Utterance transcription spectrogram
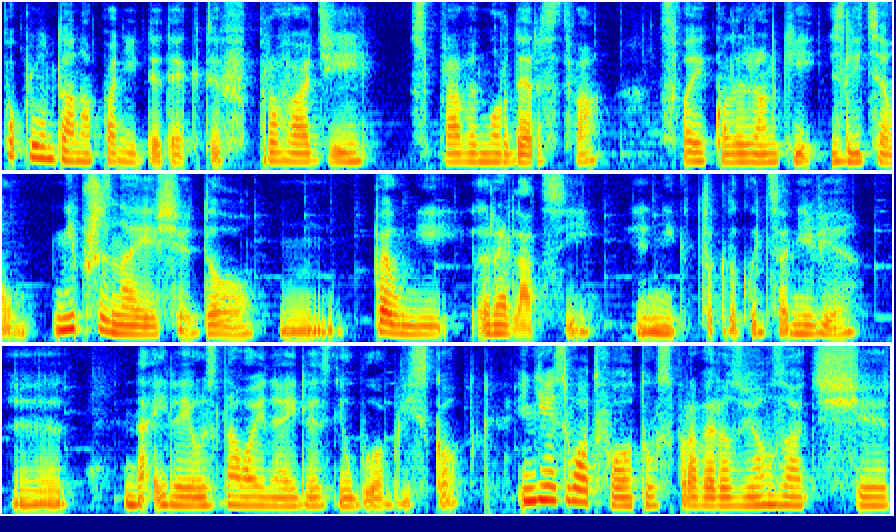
poplątana pani detektyw, prowadzi sprawę morderstwa swojej koleżanki z liceum. Nie przyznaje się do mm, pełni relacji. Nikt tak do końca nie wie, y, na ile ją znała i na ile z nią była blisko. I nie jest łatwo tą sprawę rozwiązać. Y,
